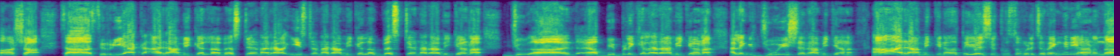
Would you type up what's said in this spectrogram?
ഭാഷ സിറിയാക്ക സിറിയാക്ക് അരാമിക് അല്ല വെസ്റ്റേൺ അരാ ഈസ്റ്റേൺ അരാമിക് അല്ല വെസ്റ്റേൺ അരാമിക് ആണ് ജു- ആ, ആ, ബിബ്ലിക്കൽ അരാമിക് ആണ് അല്ലെങ്കിൽ ജൂയിഷ് അരാമിക് ആണ് ആ അരാമിക്കിനകത്ത് യേശു ക്രിസ്തു വിളിച്ചത് എങ്ങനെയാണെന്ന്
